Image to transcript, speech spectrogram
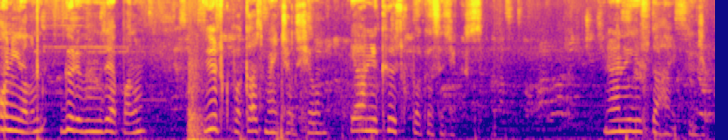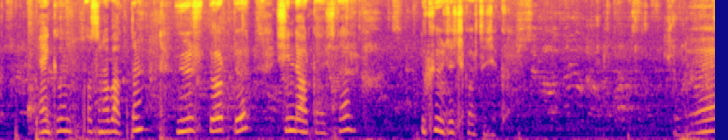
oynayalım. Görevimizi yapalım. 100 kupa kasmaya çalışalım. Yani 200 kupa kasacağız. Yani 100 daha ekleyecek. En kupasına baktım. 104'tü. Şimdi arkadaşlar 200'e çıkartacak. Şöyle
